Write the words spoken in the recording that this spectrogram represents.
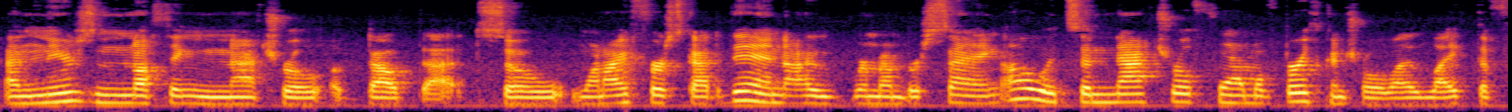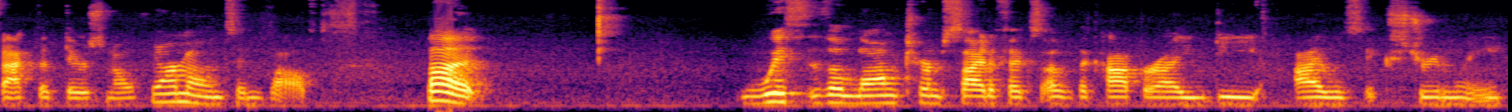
And there's nothing natural about that. So when I first got it in, I remember saying, oh, it's a natural form of birth control. I like the fact that there's no hormones involved. But with the long term side effects of the copper IUD, I was extremely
